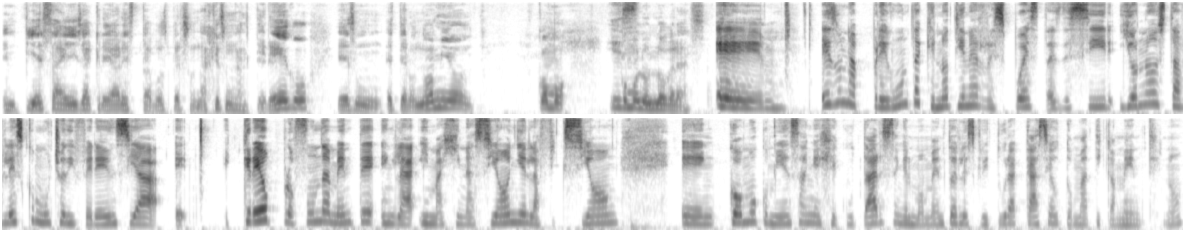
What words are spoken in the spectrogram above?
empieza ella a crear esta voz personaje? ¿Es un alter ego? ¿Es un heteronomio? ¿Cómo, ¿cómo lo logras? Eh es una pregunta que no tiene respuesta, es decir, yo no establezco mucho diferencia. Eh, creo profundamente en la imaginación y en la ficción, en cómo comienzan a ejecutarse en el momento de la escritura casi automáticamente, ¿no?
